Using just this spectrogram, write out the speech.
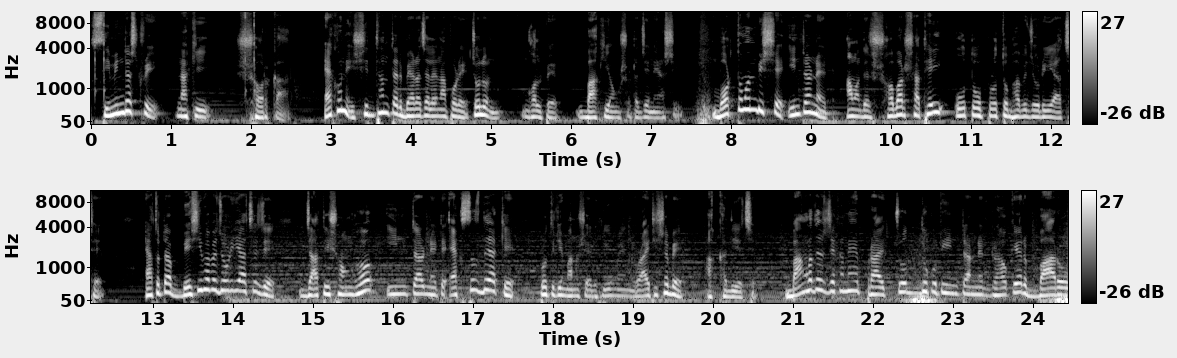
সিম ইন্ডাস্ট্রি নাকি সরকার? এখনই সিদ্ধান্তের বেড়াজালে না পড়ে চলুন গল্পের বাকি অংশটা জেনে আসি। বর্তমান বিশ্বে ইন্টারনেট আমাদের সবার সাথেই ওতপ্রোতভাবে জড়িয়ে আছে। এতটা বেশিভাবে জড়িয়ে আছে যে জাতিসংঘ ইন্টারনেটে অ্যাক্সেস দেয়াকে প্রতিটি মানুষের হিউম্যান রাইট হিসেবে আখ্যা দিয়েছে। বাংলাদেশ, যেখানে প্রায় চোদ্দ কোটি ইন্টারনেট গ্রাহকের, বারো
